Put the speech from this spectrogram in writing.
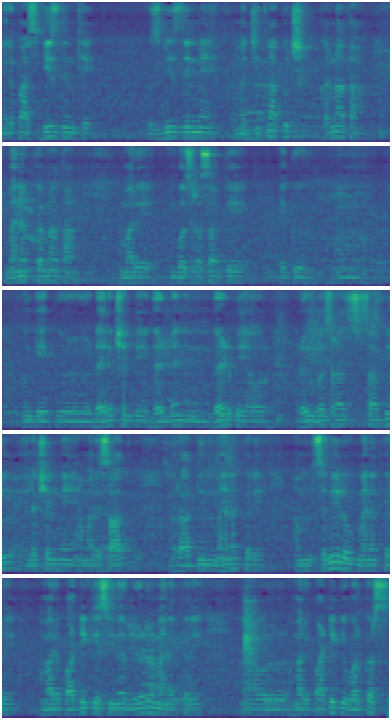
मेरे पास 20 दिन थे। उस 20 दिन में मैं जितना कुछ करना था, मेहनत करना था, हमारे बसरा साहब के एक उनके एक डायरेक्शन पे गाइडलाइन गाइड पे और रवि बसराज साहब भी इलेक्शन में हमारे साथ रात दिन मेहनत करें, हम सभी लोग मेहनत करें, हमारे पार्टी के सीनियर लीडर मेहनत करें और हमारे पार्टी के वर्कर्स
